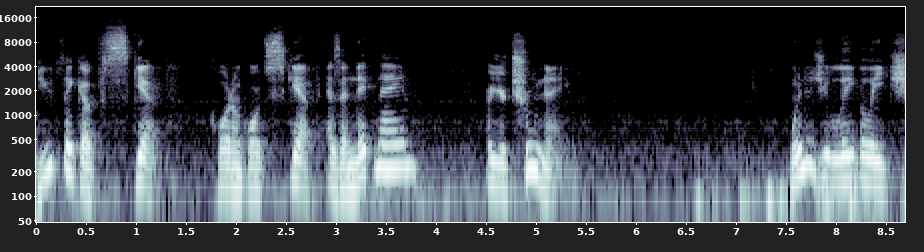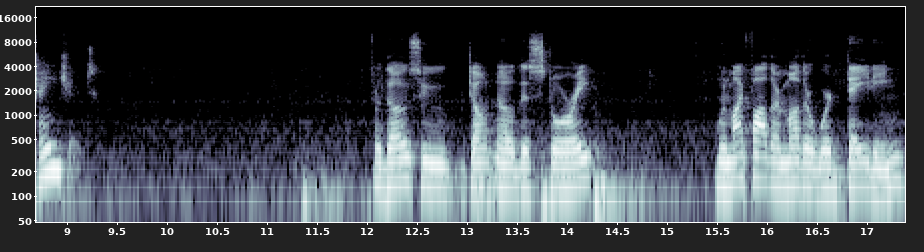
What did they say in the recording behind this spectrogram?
do you think of Skip, quote unquote, Skip, as a nickname or your true name? When did you legally change it? For those who don't know this story, when my father and mother were dating,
